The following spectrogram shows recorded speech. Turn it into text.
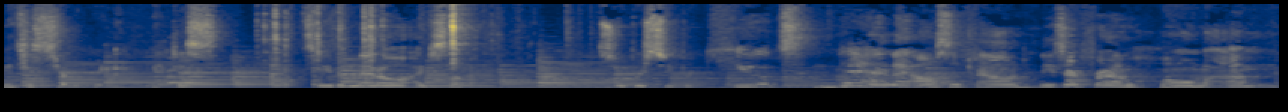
It's just super pretty. It just, it's made of metal. I just love it. Super, super cute. And then I also found, these are from Home, um,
